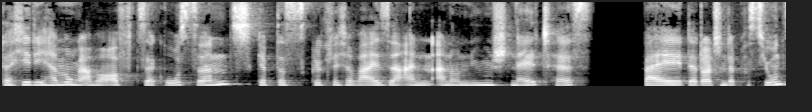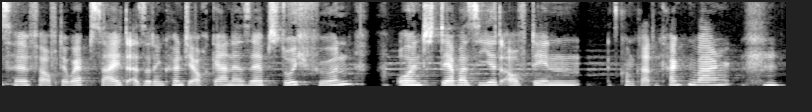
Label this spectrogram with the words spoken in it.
Da hier die Hemmungen aber oft sehr groß sind, gibt es glücklicherweise einen anonymen Schnelltest, bei der Deutschen Depressionshilfe auf der Website. Also den könnt ihr auch gerne selbst durchführen. Und der basiert auf den, jetzt kommt gerade ein Krankenwagen,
